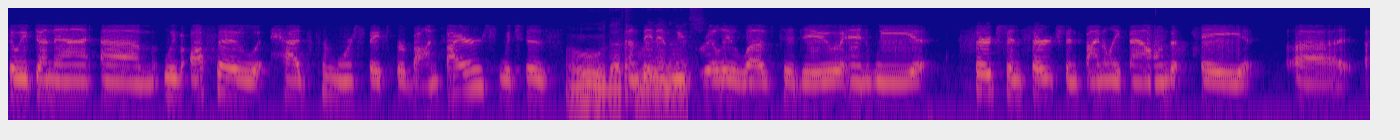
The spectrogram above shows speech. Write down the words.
So we've done that. Um, we've also had some more space for bonfires, which is oh, that's something really that nice. we really love to do. And we searched and searched and finally found a, uh, a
